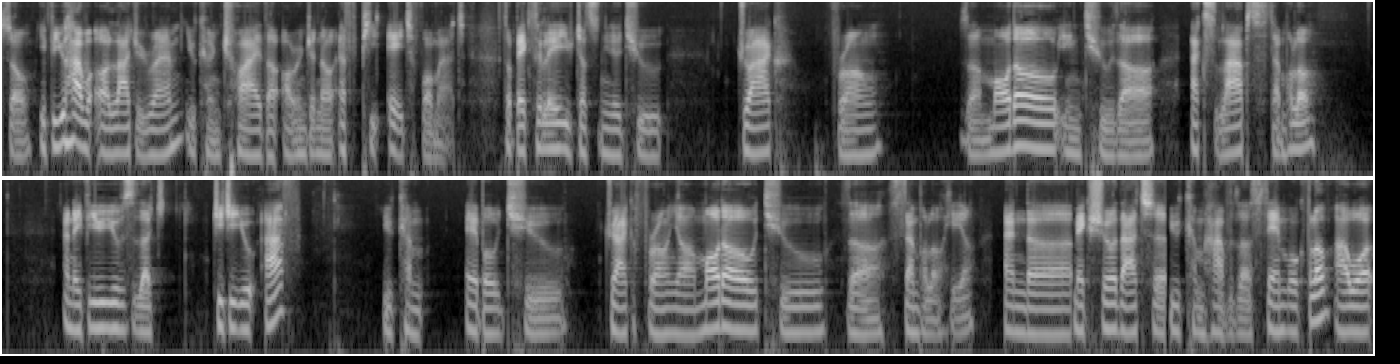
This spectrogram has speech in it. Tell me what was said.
So if you have a large RAM, you can try the original FP8 format. So basically, you just need to drag from the model into the XLabs sampler. And if you use the GGUF, you can able to drag from your model to the sampler here and uh, make sure that uh, you can have the same workflow. I will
